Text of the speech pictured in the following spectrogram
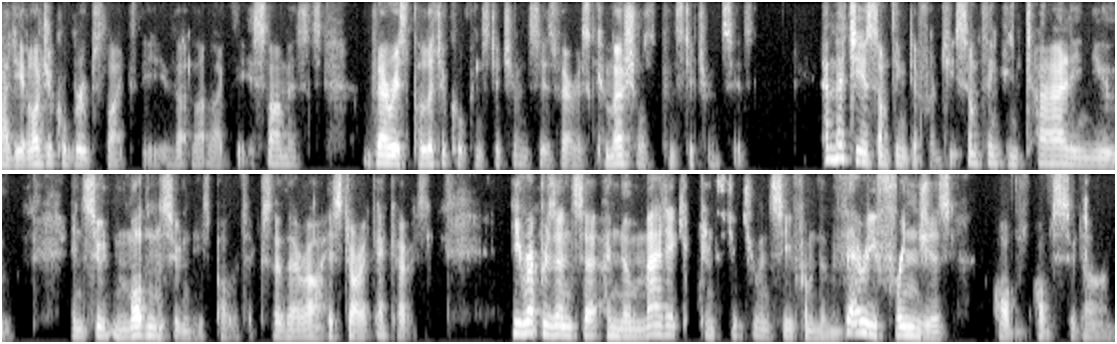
ideological groups like the, like the Islamists, various political constituencies, various commercial constituencies. Hemeti is something different. He's something entirely new in modern Sudanese politics, so there are historic echoes. He represents a, a nomadic constituency from the very fringes of, of Sudan.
